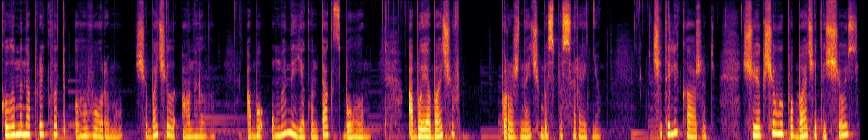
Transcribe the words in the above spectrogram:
Коли ми, наприклад, говоримо, що бачили ангела, або у мене є контакт з Богом, або я бачив порожнечу безпосередньо. Вчителі кажуть, що якщо ви побачите щось,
